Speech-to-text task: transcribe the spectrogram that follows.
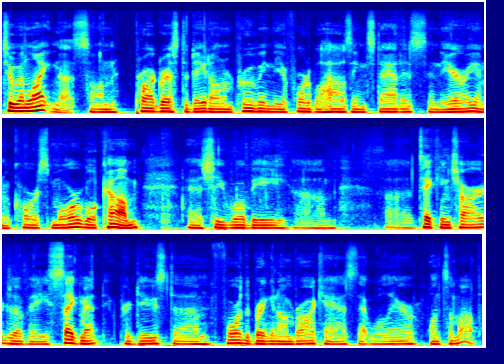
to enlighten us on progress to date on improving the affordable housing status in the area. And of course, more will come as she will be um, uh, taking charge of a segment produced um, for the Bring It On broadcast that will air once a month.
